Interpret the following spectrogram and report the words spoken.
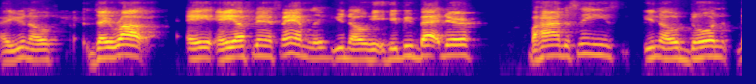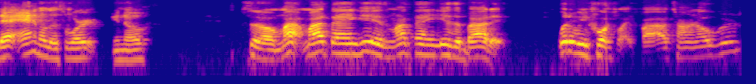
And you know, J Rock, a AFN family, you know, he he be back there behind the scenes, you know, doing that analyst work, you know. So my my thing is, my thing is about it. What did we force? Like five turnovers?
